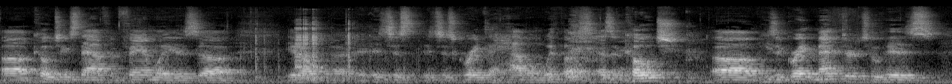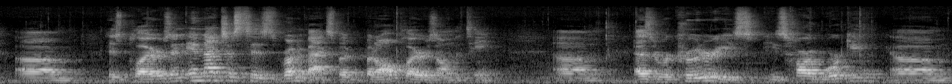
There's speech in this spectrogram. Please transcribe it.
uh, coaching staff and family is, uh, you know, uh, it's just it's just great to have them with us. As a coach, uh, he's a great mentor to his um, his players, and, and not just his running backs, but but all players on the team. Um, as a recruiter, he's he's hardworking. Um,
